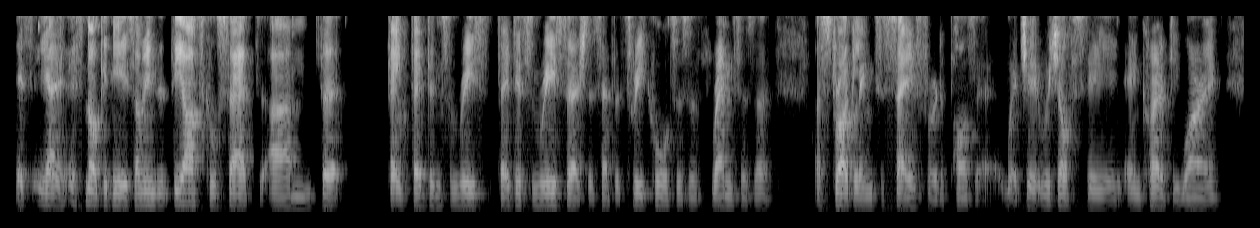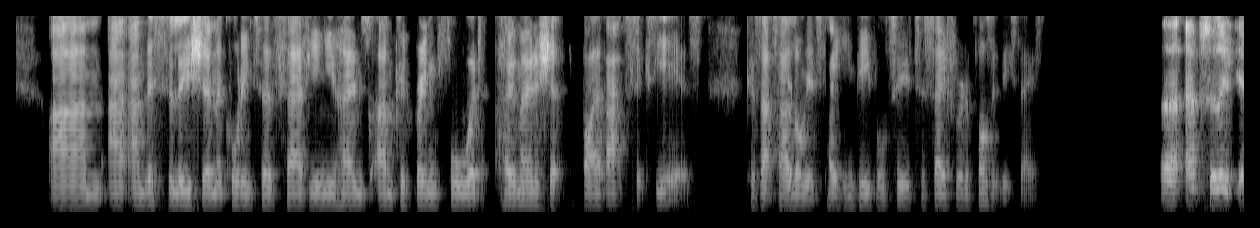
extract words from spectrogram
It's yeah, it's not good news. I mean, the, the article said um, that they they did some re- they did some research that said that three quarters of renters are are struggling to save for a deposit, which which obviously incredibly worrying. Um, and, and, this solution, according to Fairview New Homes, um, could bring forward home ownership by about six years, because that's how long it's taking people to to save for a deposit these days. Uh, absolutely.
